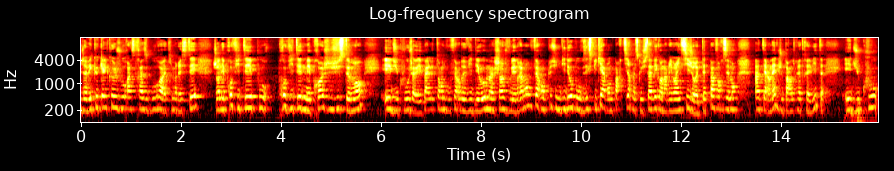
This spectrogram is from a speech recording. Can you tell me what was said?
j'avais que quelques jours à Strasbourg euh, qui me restaient. J'en ai profité pour profiter de mes proches justement. Et du coup j'avais pas le temps de vous faire de vidéo machin. Je voulais vraiment vous faire en plus une vidéo pour vous expliquer avant de partir parce que je savais qu'en arrivant ici j'aurais peut-être pas forcément internet. Je parle très très vite. Et du coup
